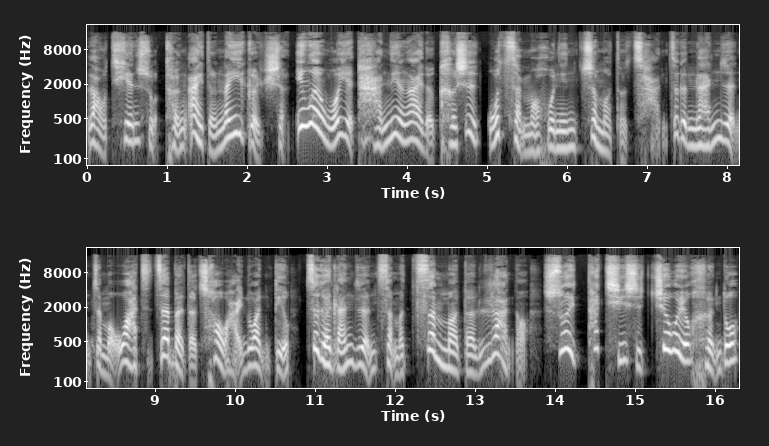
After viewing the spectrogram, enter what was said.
老天所疼爱的那一个人，因为我也谈恋爱了，可是我怎么婚姻这么的惨？这个男人怎么袜子这么的臭还乱丢？这个男人怎么这么的烂哦？所以他其实就会有很多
